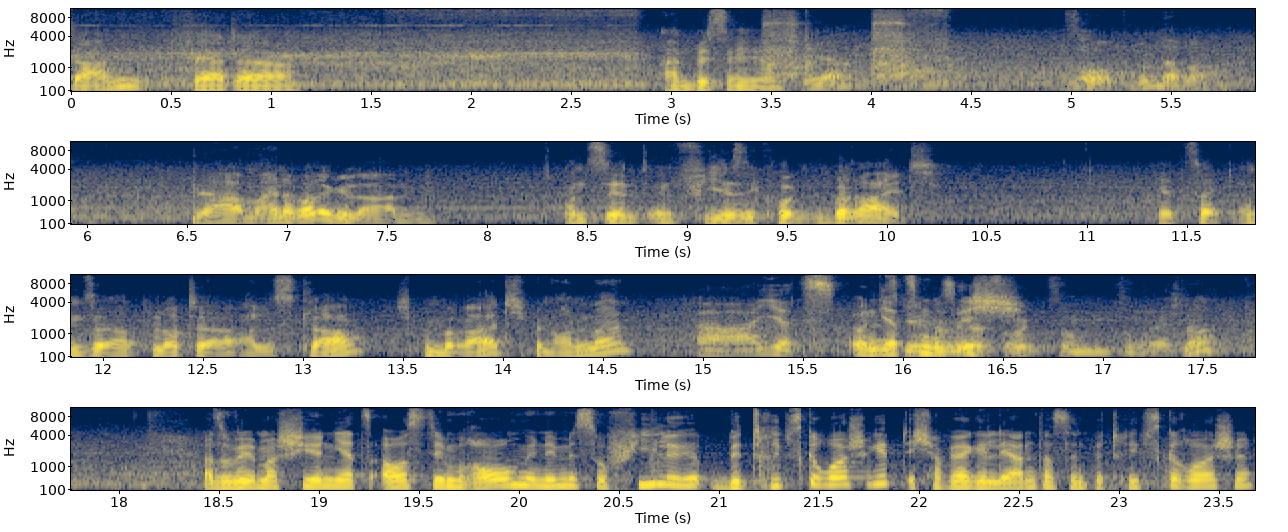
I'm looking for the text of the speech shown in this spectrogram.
Dann fährt er ein bisschen hin und her. So, wunderbar. Wir haben eine Rolle geladen und sind in vier Sekunden bereit. Jetzt sagt unser Plotter, alles klar, ich bin bereit, ich bin online. Ah, jetzt. Und jetzt, jetzt muss ich. Zurück zum, zum Rechner. Also wir marschieren jetzt aus dem Raum, in dem es so viele Betriebsgeräusche gibt. Ich habe ja gelernt, das sind Betriebsgeräusche.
